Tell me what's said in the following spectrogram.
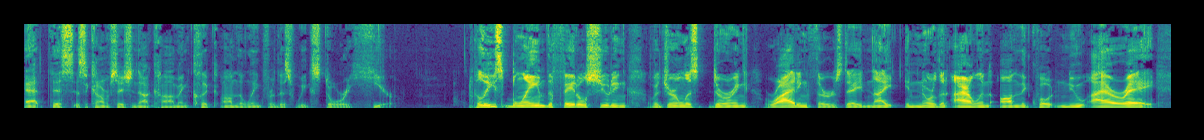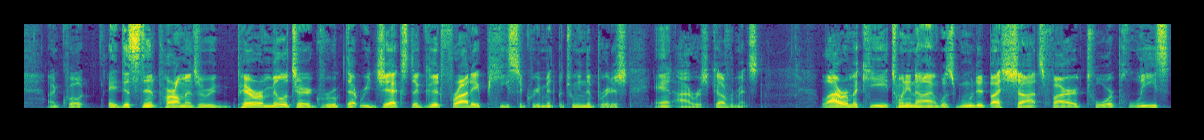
at thisisaconversation.com and click on the link for this week's story here. Police blamed the fatal shooting of a journalist during rioting Thursday night in Northern Ireland on the quote new IRA unquote a dissident parliamentary paramilitary group that rejects the Good Friday peace agreement between the British and Irish governments. Lyra McKee, 29, was wounded by shots fired toward police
